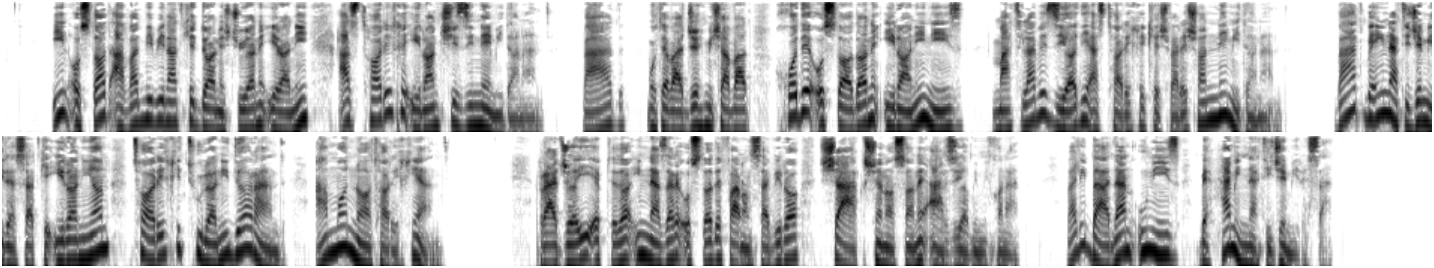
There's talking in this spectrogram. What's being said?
این استاد اول می‌بیند که دانشجویان ایرانی از تاریخ ایران چیزی نمی‌دانند. بعد متوجه می شود خود استادان ایرانی نیز مطلب زیادی از تاریخ کشورشان نمی‌دانند. بعد به این نتیجه می رسد که ایرانیان تاریخی طولانی دارند اما ناتاریخی هند. رجایی ابتدا این نظر استاد فرانسوی را شرق شناسانه ارزیابی می کند ولی بعدا او نیز به همین نتیجه می رسد.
